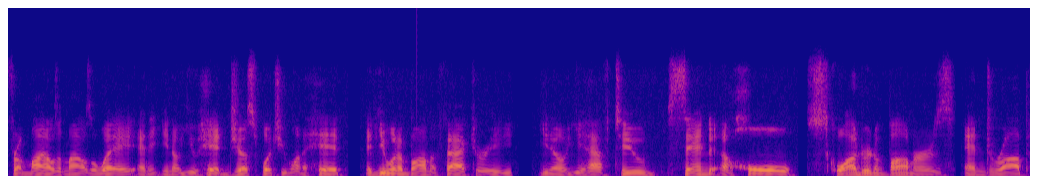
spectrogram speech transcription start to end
from miles and miles away and it, you know you hit just what you want to hit if you want to bomb a factory you know you have to send a whole squadron of bombers and drop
